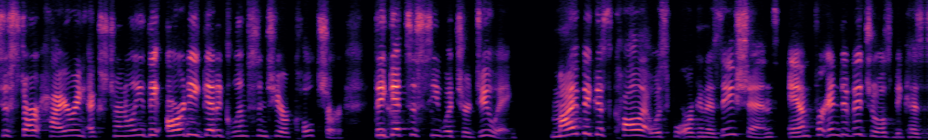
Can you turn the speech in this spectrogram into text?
to start hiring externally, they already get a glimpse into your culture. They yeah. get to see what you're doing. My biggest call out was for organizations and for individuals because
